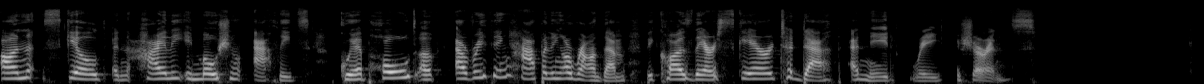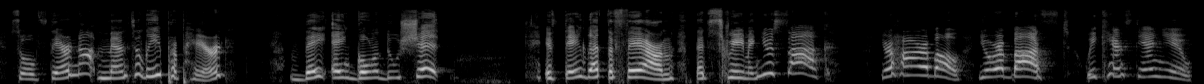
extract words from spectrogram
unskilled and highly emotional athletes grab hold of everything happening around them because they are scared to death and need reassurance. So if they're not mentally prepared, they ain't gonna do shit. If they let the fan that's screaming, you suck, You're horrible. You're a bust. We can't stand you.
